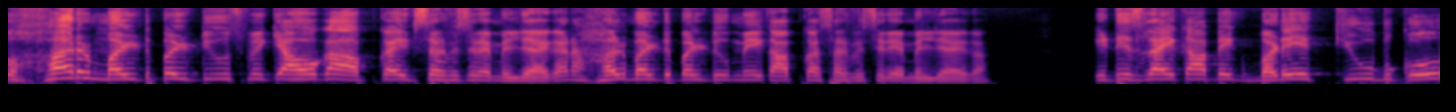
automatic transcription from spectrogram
तो हर मल्टीपल ट्यूब्स में क्या होगा? आपका एक सर्फेस एरिया मिल जाएगा ना? हर मल्टीपल ट्यूब में एक आपका सर्फेस एरिया मिल जाएगा। इट इज़ लाइक आप एक बड़े क्यूब को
